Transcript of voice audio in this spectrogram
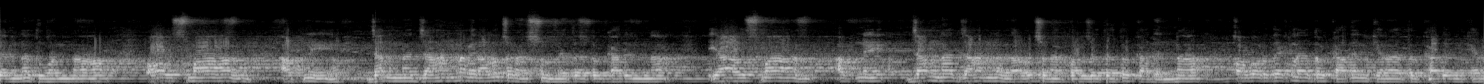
জান্নাতু আপনি জান্নাত, জাহান্নামের আলোচনা শুনলে তো এত কাঁদেন না। ইয়া ওসমান, আপনি জান্নাত, জাহান্নামের আলোচনা করলে তো এত কাঁদেন না। খবর দেখলে তো কাঁদেন কেন এত কাঁদেন কেন?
